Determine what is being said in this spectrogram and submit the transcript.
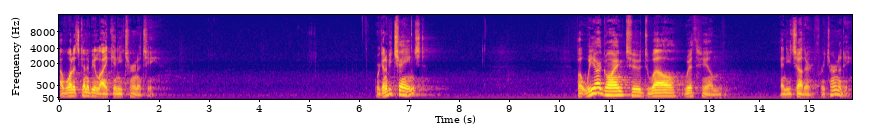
of what it's going to be like in eternity. We're going to be changed. But we are going to dwell with him and each other for eternity.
